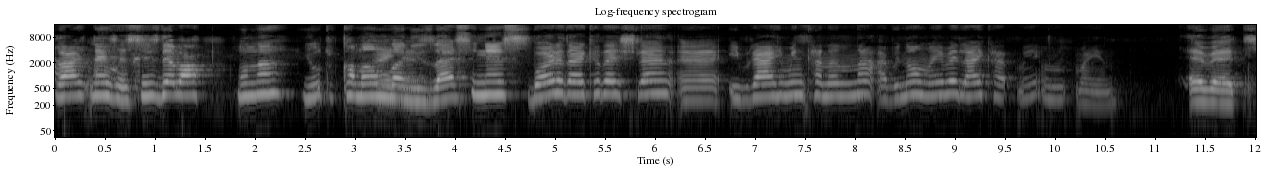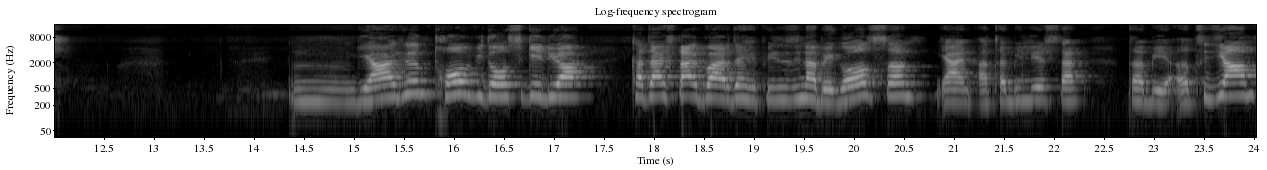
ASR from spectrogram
Şuradan- Neyse siz devamını YouTube kanalımdan Aynen. izlersiniz. Bu arada arkadaşlar e, İbrahim'in kanalına abone olmayı ve like atmayı unutmayın. Evet. Hmm, yarın tov videosu geliyor. Arkadaşlar bu arada hepinizin haberi olsun. Yani atabilirsem tabii atacağım.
